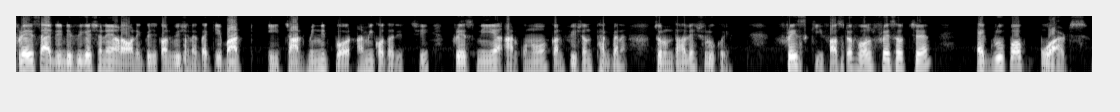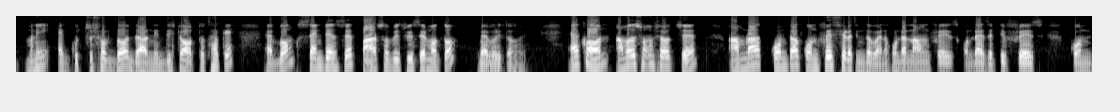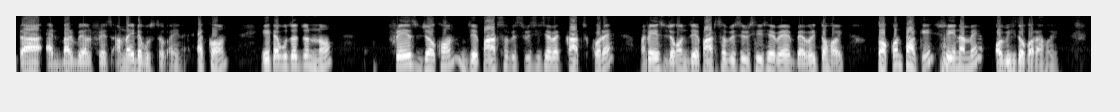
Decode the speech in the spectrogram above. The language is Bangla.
ফ্রেজ আইডেন্টিফিকেশনে আমরা অনেক বেশি কনফিউশনে থাকি বাট এই চার মিনিট পর আমি কথা দিচ্ছি ফ্রেজ নিয়ে আর কোনো কনফিউশন থাকবে না। চলুন তাহলে শুরু করি। ফ্রেজ কি? ফার্স্ট অফ অল ফ্রেজ হচ্ছে এক গ্রুপ অফ ওয়ার্ডস মানে একগুচ্ছ শব্দ যার নির্দিষ্ট অর্থ থাকে এবং সেন্টেন্সে পার্টস অফ স্পিচের মতো ব্যবহৃত হয়। এখন আমাদের সমস্যা হচ্ছে আমরা কোনটা কোন ফ্রেজ সেটা চিনতে পারি না, কোনটা নাউন ফ্রেজ কোনটা অ্যাজেক্টিভ ফ্রেজ কোনটা অ্যাডভার্বিয়াল ফ্রেজ আমরা এটা বুঝতে পারি না। এখন এটা বোঝার জন্য ফ্রেজ যখন যে পার্টস অফ স্পিচ হিসেবে কাজ করে মানে ফ্রেজ যখন যে পার্টস অফ স্পিচ হিসেবে ব্যবহৃত হয়, তখন তাকে সেই নামে অভিহিত করা হয়।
